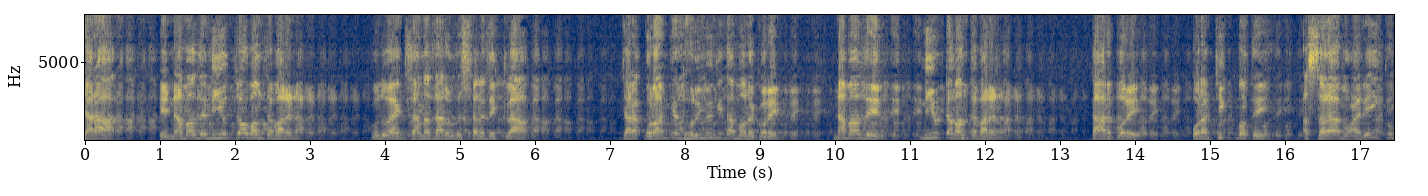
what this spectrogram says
যারা এই নামাজের নিয়তটাও মানতে পারে না। কোন এক জানাজার অনুষ্ঠানে দেখলাম, যারা কোরআনকে ধর্মীয় কিতাব মনে করে, নামাজের নিয়তটা মানতে পারে না। তারপরে ওরা ঠিক মতে, আসসালামু আলাইকুম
